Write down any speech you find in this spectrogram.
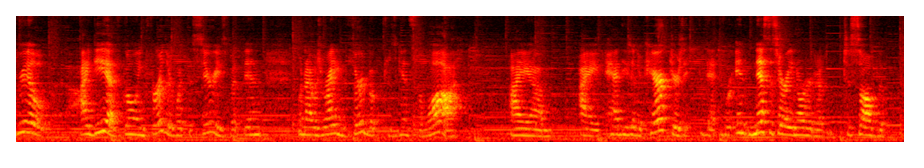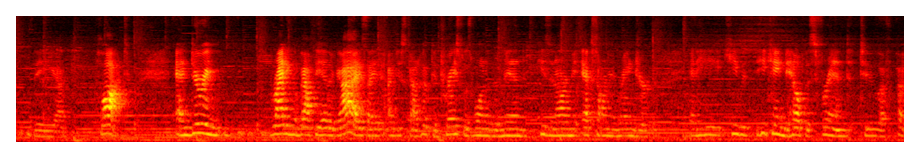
real idea of going further with the series. But then, when I was writing the third book, which was Against the Law, I um, I had these other characters that were in, necessary in order to, to solve the the uh, plot. And during writing about the other guys, I, I just got hooked. And Trace was one of the men. He's an army ex-army ranger, and he he was he came to help his friend to uh, uh,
